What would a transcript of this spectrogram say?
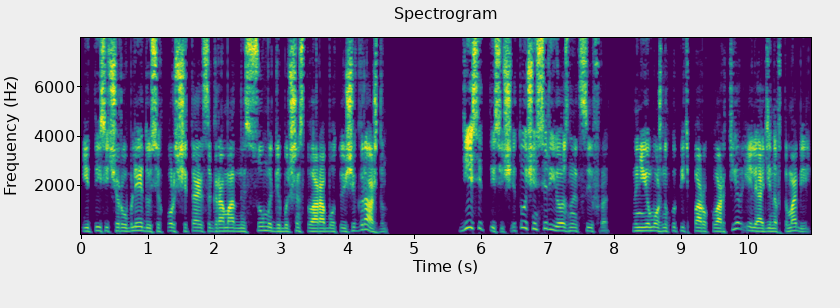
И тысяча рублей до сих пор считается громадной суммой для большинства работающих граждан. 10 тысяч – это очень серьезная цифра. На нее можно купить пару квартир или один автомобиль.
